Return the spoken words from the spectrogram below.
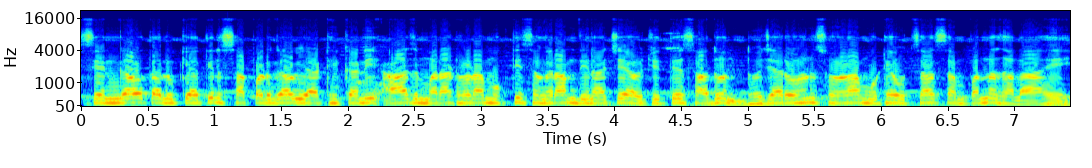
सेनगाव तालुक्यातील सापडगाव या ठिकाणी आज मराठवाडा मुक्ती संग्राम दिनाचे औचित्य साधून ध्वजारोहण सोहळा मोठ्या उत्साहात संपन्न झाला आहे.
